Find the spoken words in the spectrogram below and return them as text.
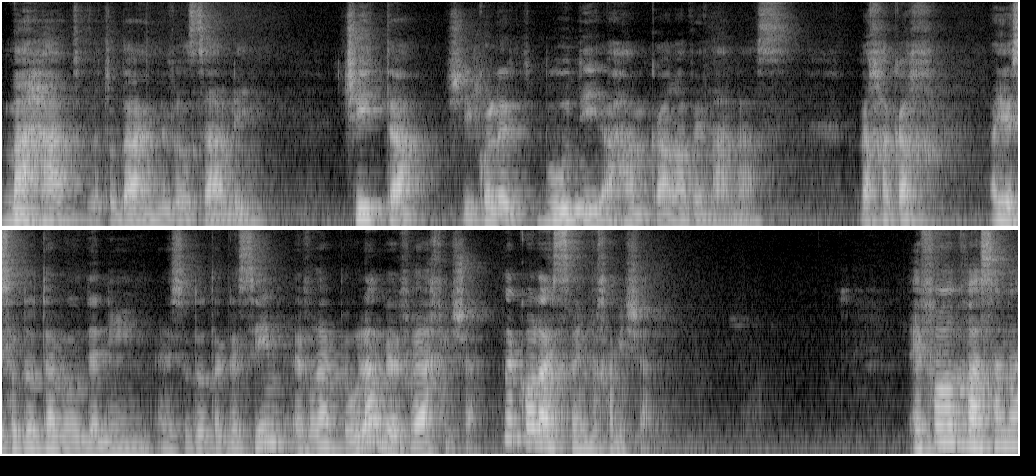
מהט, זו תודעה אוניברסלי, צ'יטה, שהיא כוללת בודי, אהם קרא ומאנס, ואחר כך היסודות המעודנים, היסודות הגסים, אברי הפעולה ואברי החישה. זה כל ה-25. איפה הווסנה?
